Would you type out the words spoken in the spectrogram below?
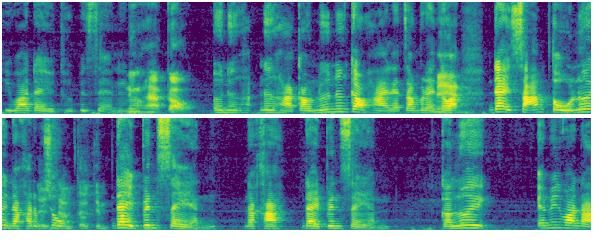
ที่ว่าได้ถือเป็นแสนเลยหนึ่งเนาะหาเก่า เออหนึ่งหนึ่งหาเก่าเนื้อหนึ่งเก่าหายแหละจำไม่ได้แม่นแต่ว่าได้สามโตวเลยนะคะท่านผู้ชมได้สตัวเต็มได้เป็นแสนนะคะ ได้เป็นแสนก็เลยแอดมินว่าน่า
